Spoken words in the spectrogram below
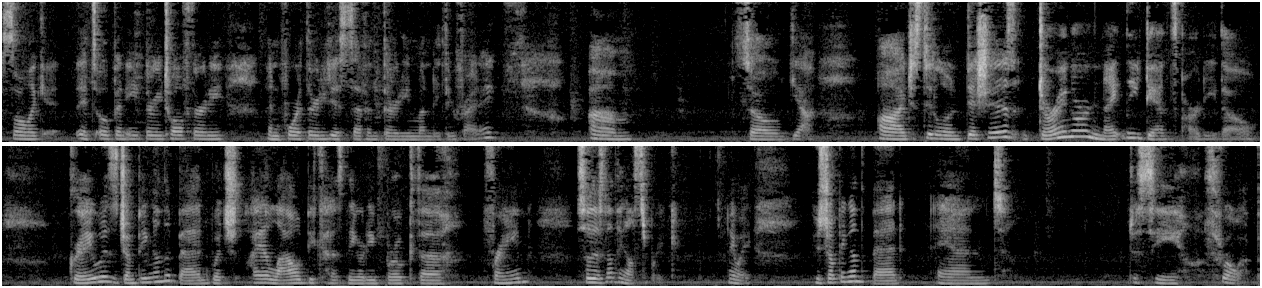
So like it, it's open 8:30, 12:30, then 4:30 to 7:30 Monday through Friday. Um, so yeah, uh, I just did a of dishes during our nightly dance party though. Gray was jumping on the bed, which I allowed because they already broke the frame, so there's nothing else to break. Anyway, he was jumping on the bed and just see throw up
